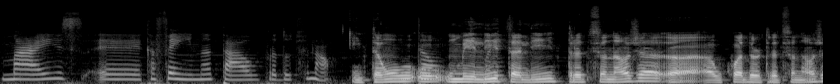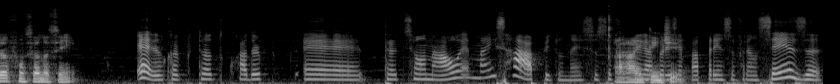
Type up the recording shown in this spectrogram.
mais é, cafeína tá o produto final. Então, o- Então, o, o melita por ali, tradicional, já. a- a- o coador tradicional já funciona assim. É, o coador é, tradicional é mais rápido, né? Se você for Ah, pegar, por entendi. exemplo, a prensa francesa,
